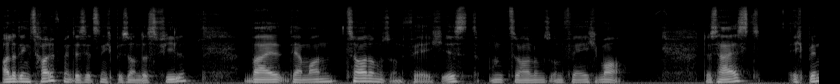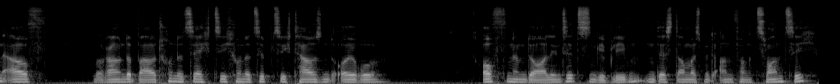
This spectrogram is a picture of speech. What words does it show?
Allerdings half mir das jetzt nicht besonders viel, weil der Mann zahlungsunfähig ist und zahlungsunfähig war. Das heißt, ich bin auf roundabout 160, 170.000 Euro offenem Darlehen sitzen geblieben und das damals mit Anfang 20.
